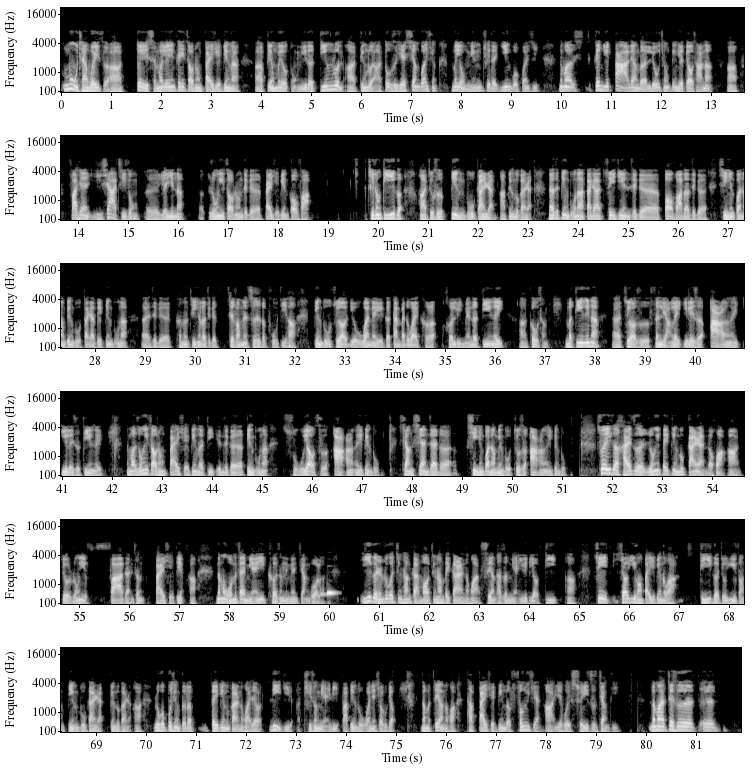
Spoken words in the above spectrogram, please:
目前为止啊。对什么原因可以造成白血病呢？啊，并没有统一的定论啊，定论啊，都是一些相关性，没有明确的因果关系。那么根据大量的流行病学调查呢，啊，发现以下几种呃原因呢，呃，容易造成这个白血病高发。其中第一个啊，就是病毒感染啊，病毒感染。那这病毒呢，大家最近这个爆发的这个新型冠状病毒，大家对病毒呢？呃，这个可能进行了这个这方面知识的普及哈。病毒主要由外面有一个蛋白的外壳和里面的 DNA 啊构成。那么 DNA 呢，呃，主要是分两类，一类是 RNA，一类是 DNA。那么容易造成白血病的 D 这个病毒呢，主要是 RNA 病毒。像现在的新型冠状病毒就是 RNA 病毒。所以一个孩子容易被病毒感染的话啊，就容易发展成。白血病啊，那么我们在免疫课程里面讲过了，一个人如果经常感冒、经常被感染的话，实际上他是免疫力比较低啊，所以要预防白血病的话，第一个就预防病毒感染，病毒感染啊，如果不幸得了被病毒感染的话，要立即提升免疫力，把病毒完全消除掉，那么这样的话，他白血病的风险啊也会随之降低。那么这是呃。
